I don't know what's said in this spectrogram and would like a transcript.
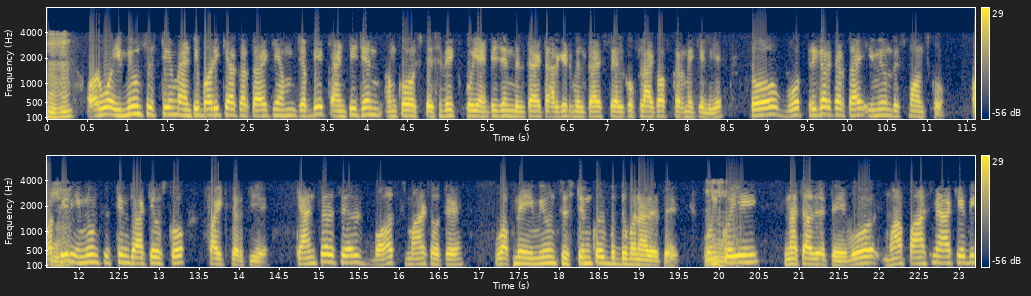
और वो इम्यून सिस्टम एंटीबॉडी क्या करता है कि हम जब भी एक एंटीजन हमको स्पेसिफिक कोई एंटीजन मिलता है टारगेट मिलता है सेल को फ्लैग ऑफ़ करने के लिए तो वो ट्रिगर करता है इम्यून रिस्पॉन्स को। और फिर इम्यून सिस्टम जाके उसको फाइट करती है। कैंसर सेल्स बहुत स्मार्ट होते हैं वो अपने इम्यून सिस्टम को ही बुद्ध बना देते हैं। उनको ही नचा देते हैं। वो वहाँ पास में आके भी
